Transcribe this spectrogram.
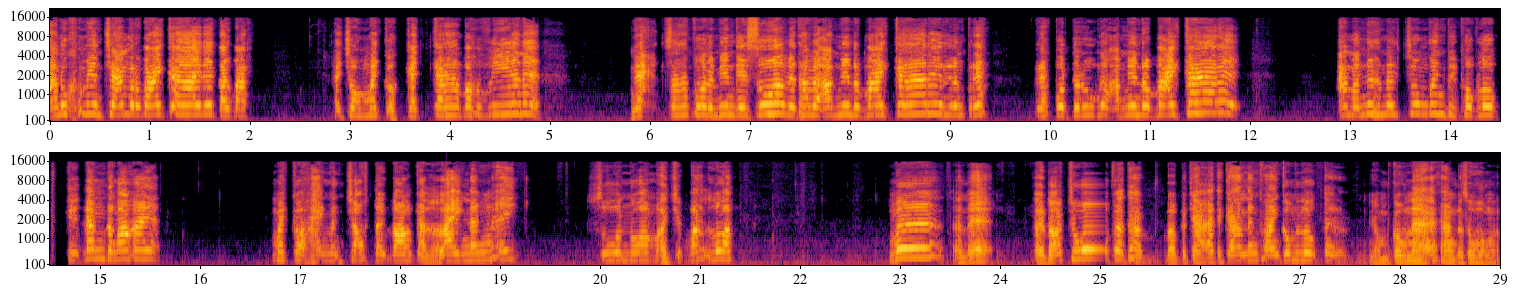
អានោះគ្មានចាំរបាយការណ៍ទេទៅបាត់ហើយចុះមិនក៏កិច្ចការរបស់វាណាអ្នកសារព័ត៌មានគេសួរវាថាវាអត់មានរបាយការណ៍ទេរឿងព្រះព្រះពុទ្ធរូបនោះអត់មានរបាយការណ៍ទេអាមនុស្សនៅជុំវិញពិភពលោកគេដឹងទាំងអស់ហើយមិនក៏ហែងមិនចោះទៅដល់កន្លែងហ្នឹងហើយសួរនាំឲ្យច្បាស់លាស់មើលអានេះ ទៅដល់ជួបថាបើប្រជាអធិការនឹងថ្លែងគុំលោកទៅខ្ញុំកូនណាខាងក្រសួងណា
